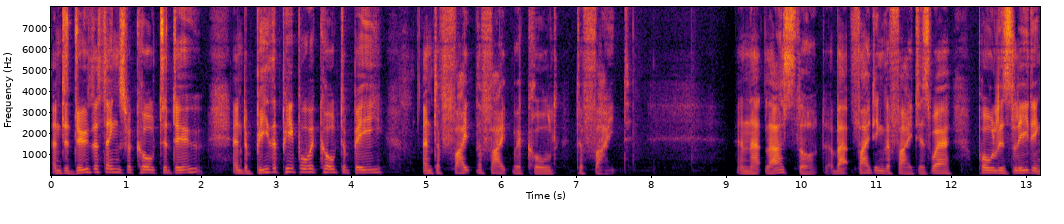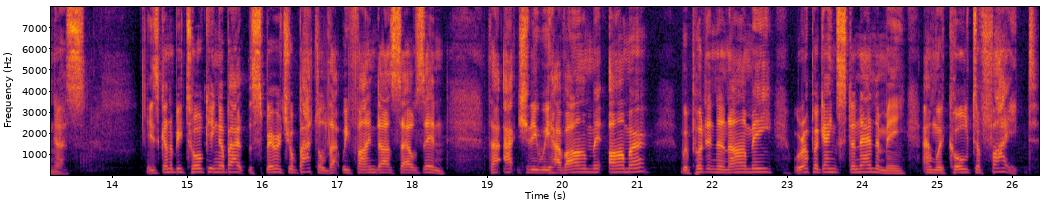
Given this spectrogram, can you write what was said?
and to do the things we're called to do and to be the people we're called to be and to fight the fight we're called to fight. And that last thought about fighting the fight is where Paul is leading us. He's going to be talking about the spiritual battle that we find ourselves in. That actually we have army, armor, we're put in an army, we're up against an enemy, and we're called to fight.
